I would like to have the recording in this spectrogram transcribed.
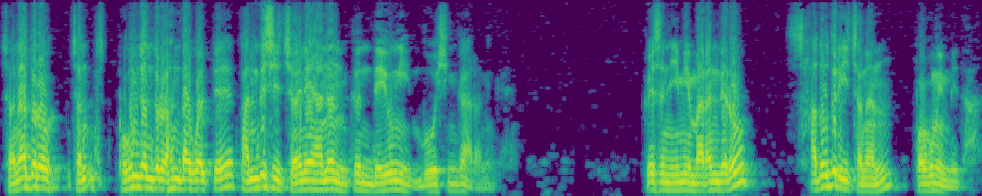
전하도록 전, 복음 전도를 한다고 할 때 반드시 전해야 하는 그 내용이 무엇인가라는 거예요. 그것은 이미 말한 대로 사도들이 전한 복음입니다.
